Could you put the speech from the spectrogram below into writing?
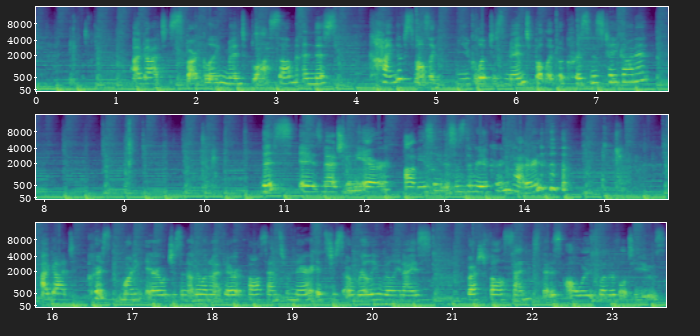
I got Sparkling Mint Blossom, and this kind of smells like eucalyptus mint, but like a Christmas take on it. This is Magic in the Air. Obviously, this is the reoccurring pattern. I got Crisp Morning Air, which is another one of my favorite fall scents from there. It's just a really, really nice fresh fall scent that is always wonderful to use.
